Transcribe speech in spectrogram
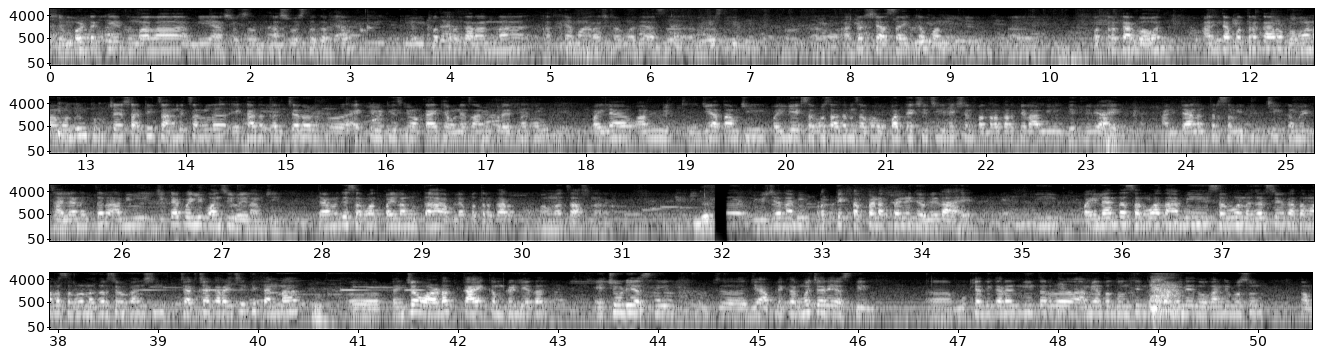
शंभर टक्के तुम्हाला मी आश्वासन आश्वस्त करतो की पत्रकारांना अख्ख्या महाराष्ट्रामध्ये असं व्यवस्थित आदर्श असा एक आपण पत्रकार भवन आणि त्या पत्रकार भवनामधून तुमच्यासाठी चांगले चांगलं एखादं कल्चरल ॲक्टिव्हिटीज किंवा काय ठेवण्याचा आम्ही प्रयत्न करू. पहिल्या आम्ही जी आता आमची पहिली एक सर्वसाधारण सभा उपाध्यक्षाची इलेक्शन पंधरा तारखेला आम्ही घेतलेली आहे आणि त्यानंतर समितीची कमिट झाल्यानंतर आम्ही जी काय पहिली कॉन्सिल होईल आमची त्यामध्ये सर्वात पहिला मुद्दा हा आपल्या पत्रकार भवनाचा असणार आहे. विजन आम्ही प्रत्येक टप्प्याटप्प्याने ठेवलेला आहे की पहिल्यांदा सर्वात आम्ही सर्व नगरसेवक आता मला सर्व नगरसेवकांशी चर्चा करायची की त्यांना त्यांच्या वॉर्डात काय कंप्लेंट येतात एच ओ डी असतील ज- जे आपले कर्मचारी असतील मुख्याधिकाऱ्यांनी तर आम्ही आता दोन तीन दिवसामध्ये दोघांनी बसून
